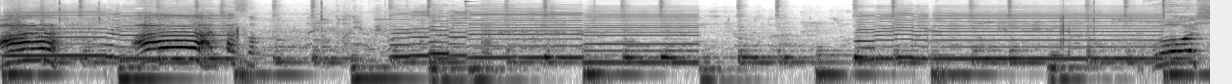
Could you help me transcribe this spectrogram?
아, 아, 안 찼어. 오, 씨.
